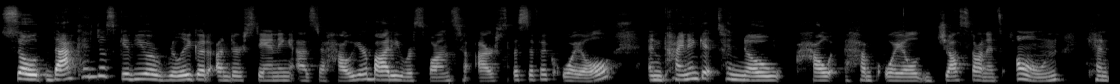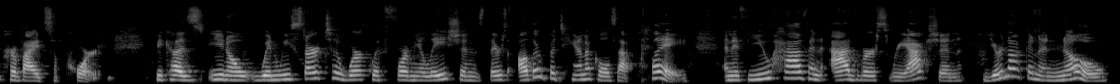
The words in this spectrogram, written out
So, that can just give you a really good understanding as to how your body responds to our specific oil and kind of get to know how hemp oil just on its own can provide support. Because you know when we start to work with formulations there's other botanicals at play. And if you have an adverse reaction you're not going to know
